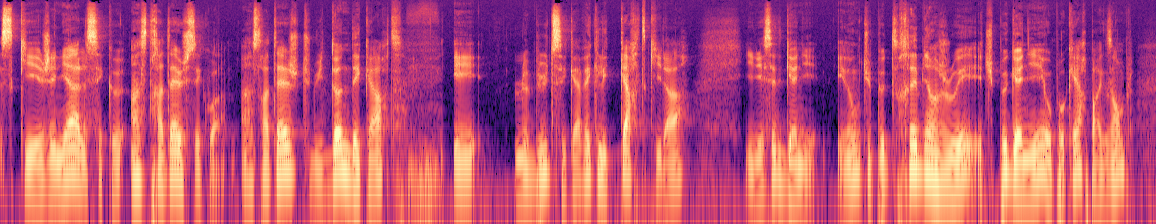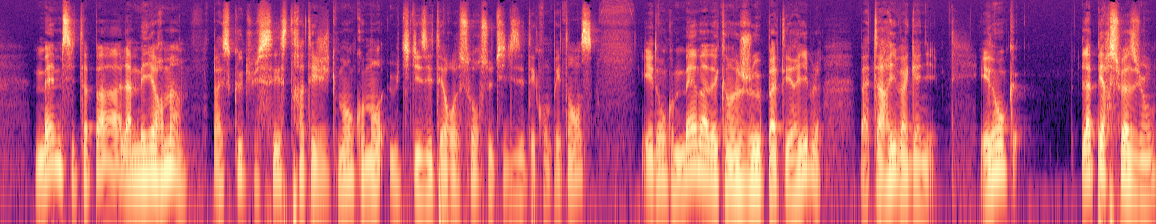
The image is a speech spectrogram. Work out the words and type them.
ce qui est génial, c'est qu'un stratège, c'est quoi? Un stratège, tu lui donnes des cartes et le but, c'est qu'avec les cartes qu'il a, il essaie de gagner. Et donc, tu peux très bien jouer et tu peux gagner au poker, par exemple, même si tu n'as pas la meilleure main, parce que tu sais stratégiquement comment utiliser tes ressources, utiliser tes compétences. Et donc, même avec un jeu pas terrible, bah, tu arrives à gagner. Et donc, la persuasion,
